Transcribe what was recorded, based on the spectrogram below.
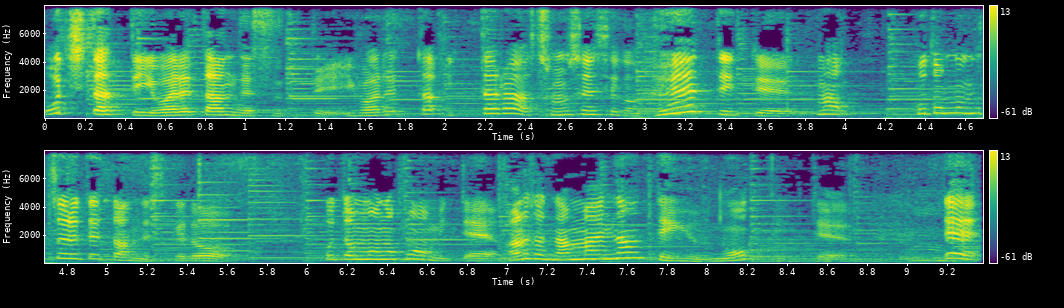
落ちたって言われたんですって言われた、言ったら、その先生が、えーって言って、まあ、子供も連れてったんですけど、子供の方を見て、あなた名前なんて言うの？って言って、で、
